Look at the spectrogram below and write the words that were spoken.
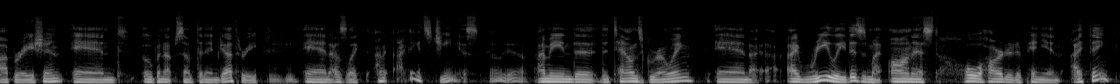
operation and open up something in Guthrie. And I was like, I, I think it's genius. oh yeah. I mean, the the town's growing, and I, I really, this is my honest, wholehearted opinion. I think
